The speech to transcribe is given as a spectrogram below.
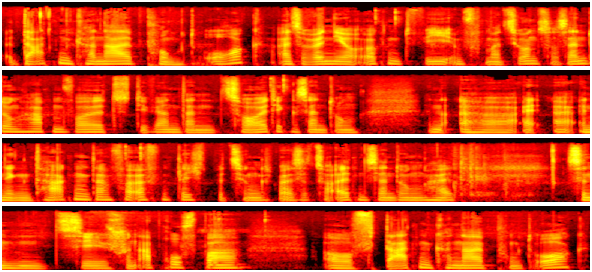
Datenkanal.org. Also wenn ihr irgendwie Informationen zur Sendung haben wollt, die werden dann zur heutigen Sendung in äh, äh, einigen Tagen dann veröffentlicht, beziehungsweise zur alten Sendung halt sind sie schon abrufbar mhm. auf datenkanal.org.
